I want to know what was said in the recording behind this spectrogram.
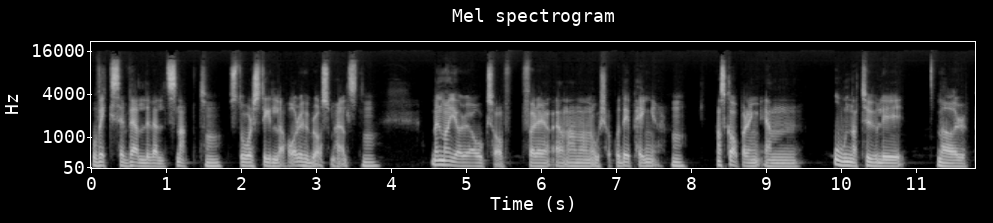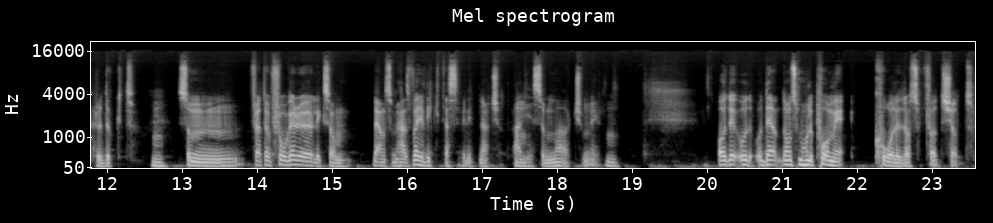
och växer väldigt, väldigt snabbt. Står stilla, har det hur bra som helst. Men man gör det också för en, en annan orsak och det är pengar. Mm. Man skapar en, en onaturlig mör produkt. Mm. Som, för att då frågar du liksom vem som helst, vad är det viktigaste för ditt nötkött? Ja, Mm. det är så mört som möjligt. Mm. Och, det, och, och de, de som håller på med kolhydratsuppfött kött,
